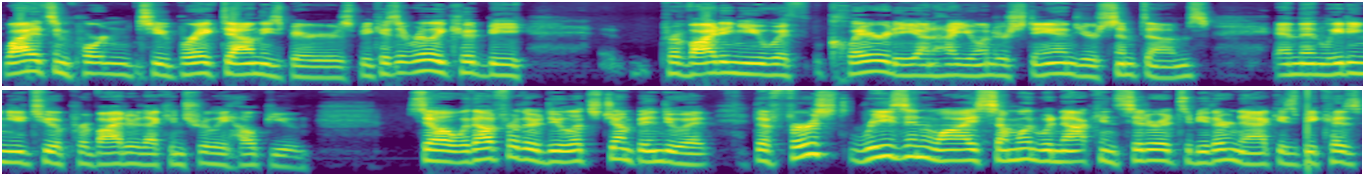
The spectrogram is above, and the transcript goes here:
Why it's important to break down these barriers because it really could be providing you with clarity on how you understand your symptoms and then leading you to a provider that can truly help you so, without further ado, let's jump into it. The first reason why someone would not consider it to be their neck is because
